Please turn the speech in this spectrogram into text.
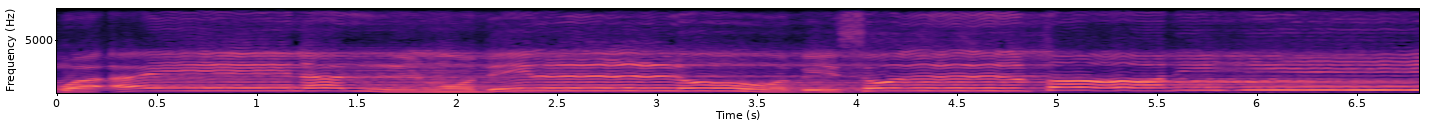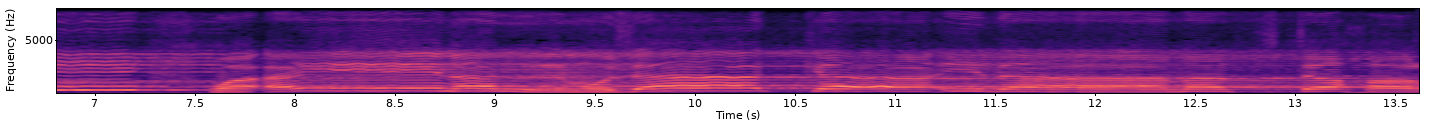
وأين المذل بسلطانه؟ وأين المزكى إذا ما افتخر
